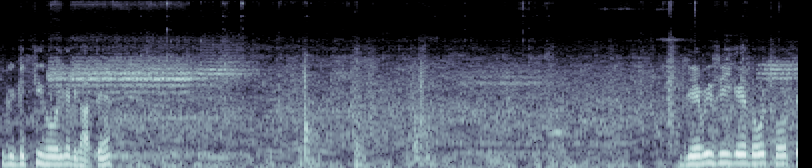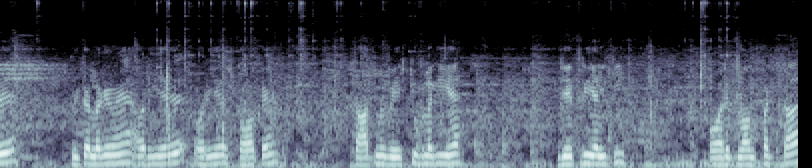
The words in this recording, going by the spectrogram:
पूरी टिक्की खोल के दिखाते हैं। जे बी सी के दो छोटे स्पीकर लगे हुए हैं और ये और ये स्टॉक हैं। साथ में बेस ट्यूब लगी है जे थ्री एल की, और ब्लॉक पट का,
